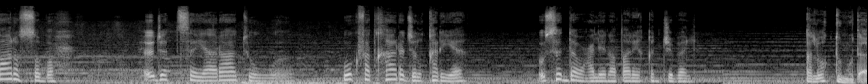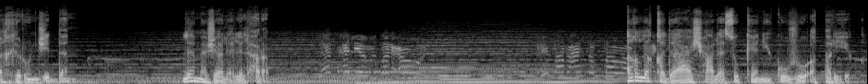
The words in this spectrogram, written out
صار الصبح. إجت سيارات ووقفت خارج القرية وسدوا علينا طريق الجبل. الوقت متأخر جدا. لا مجال للهرب. أغلق داعش على سكان كوجو الطريق.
